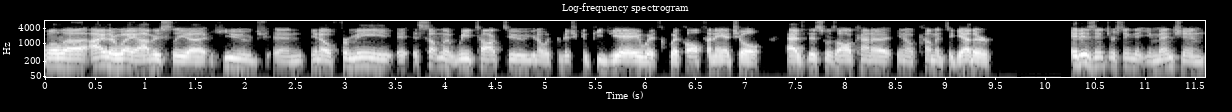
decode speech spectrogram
Well, uh, either way, obviously, uh, huge, and you know, for me, it's something that we talked to, you know, with the Michigan PGA, with with Hall Financial, as this was all kind of, you know, coming together. It is interesting that you mentioned,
